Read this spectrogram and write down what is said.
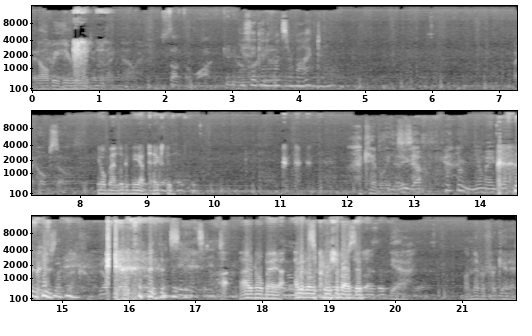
They'd all be here eating dinner right now. Still have to walk. You think anyone survived? I hope so. Yo man, look at me, I'm texted. I can't believe this There you is go. happening. yo, man, get off the Facebook. Get off the Facebook. Raccoon City incident. I, I don't know man, I gotta tell Chris about this. Yeah. I'll never forget it.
